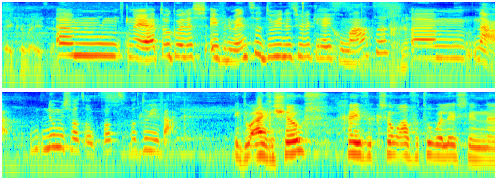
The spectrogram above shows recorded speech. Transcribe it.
Zeker weten. Ehm, nou, je hebt ook wel eens evenementen, doe je natuurlijk regelmatig. Ehm, nou, noem eens wat op. Wat, wat doe je vaak? Ik doe eigen shows. Geef ik zo af en toe wel eens in eh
